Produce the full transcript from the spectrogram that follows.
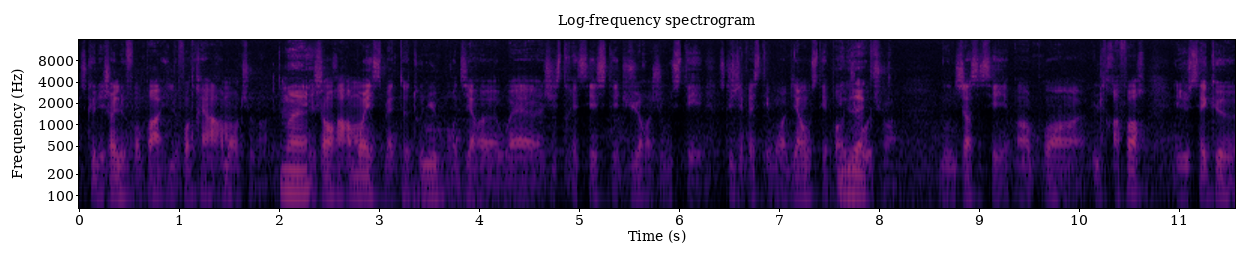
Parce que les gens, ils le font pas, ils le font très rarement, tu vois. Ouais. Les gens, rarement, ils se mettent tout nus pour dire euh, Ouais, euh, j'ai stressé, c'était dur, ou c'était, ce que j'ai fait, c'était moins bien, ou c'était pas au niveau, tu vois. Donc, déjà, ça, c'est un point ultra fort. Et je sais que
